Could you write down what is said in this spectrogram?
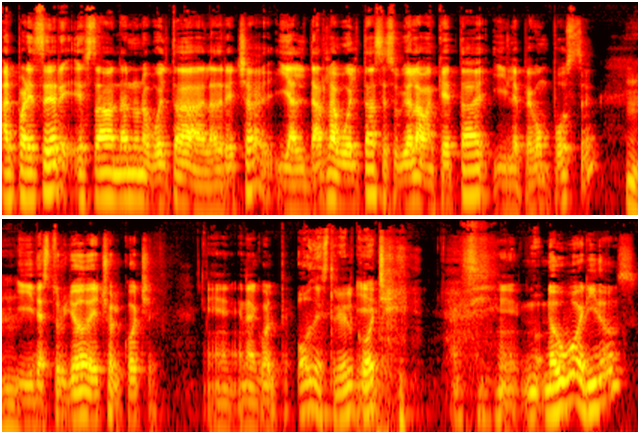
Al parecer estaban dando una vuelta a la derecha y al dar la vuelta se subió a la banqueta y le pegó un poste y destruyó de hecho el coche en, el golpe. Oh, destruyó el coche. no hubo heridos,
